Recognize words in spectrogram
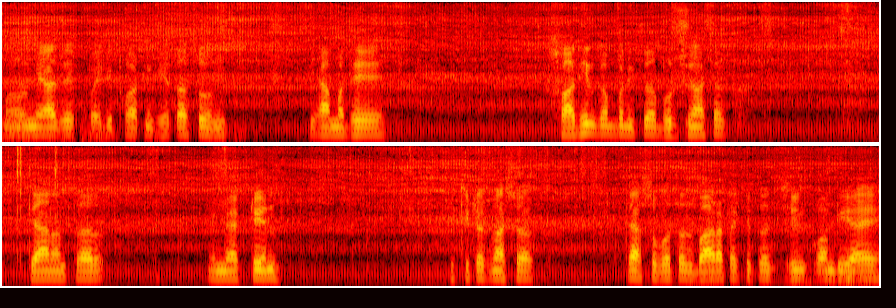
म्हणून मी आज एक पहिली फवारणी घेत असून यामध्ये स्वाधीन कंपनीचं बुरशीनाशक त्यानंतर मॅक्टिन हे कीटकनाशक त्यासोबतच बारा टक्केचं झिंक कॉम्बी आहे.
